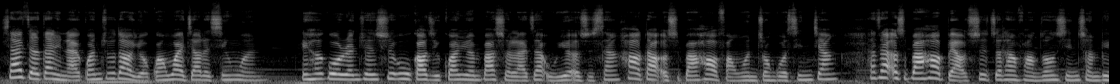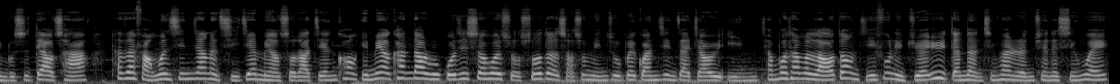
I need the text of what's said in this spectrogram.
下一则带你来关注到有关外交的新闻。联合国人权事务高级官员巴舍莱在五月二十三号到二十八号访问中国新疆。他在二十八号表示，这趟访中行程并不是调查。他在访问新疆的期间没有受到监控，也没有看到如国际社会所说的少数民族被关进在教育营、强迫他们劳动及妇女绝育等等侵犯人权的行为。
